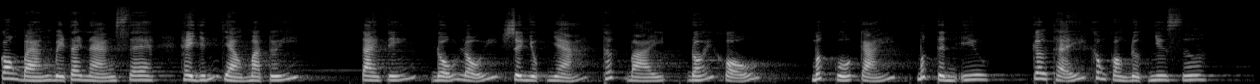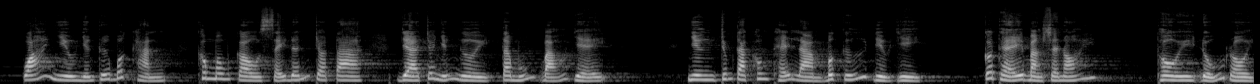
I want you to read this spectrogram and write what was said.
con bạn bị tai nạn xe hay dính vào ma túy, tai tiếng, đổ lỗi, sự nhục nhã, thất bại, đói khổ, mất của cải, mất tình yêu, cơ thể không còn được như xưa. Quá nhiều những thứ bất hạnh không mong cầu xảy đến cho ta và cho những người ta muốn bảo vệ. Nhưng chúng ta không thể làm bất cứ điều gì. Có thể bạn sẽ nói, thôi đủ rồi,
